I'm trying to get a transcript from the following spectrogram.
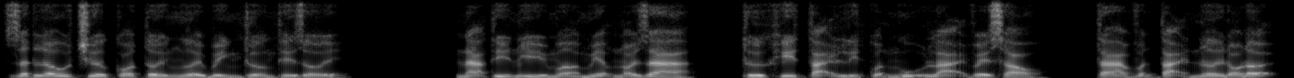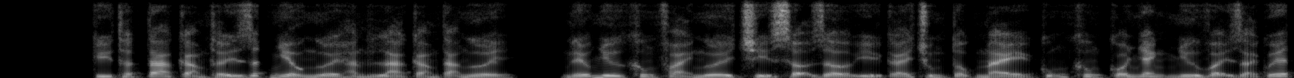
Rất lâu chưa có tới người bình thường thế giới. Nạ tín ý mở miệng nói ra, từ khi tại lịt quận ngụ lại về sau, ta vẫn tại nơi đó đợi kỳ thật ta cảm thấy rất nhiều người hẳn là cảm tạ ngươi, nếu như không phải ngươi chỉ sợ giờ ỷ cái chủng tộc này cũng không có nhanh như vậy giải quyết.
